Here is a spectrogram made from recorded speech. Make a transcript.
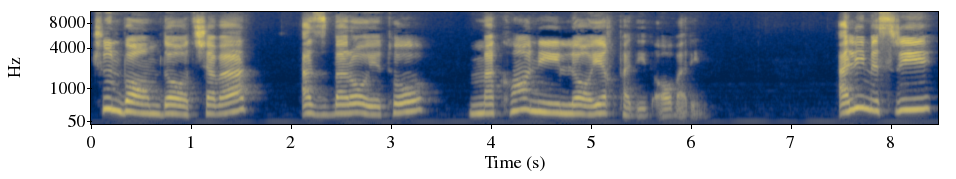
چون بامداد شود از برای تو مکانی لایق پدید آوریم. علی مصری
